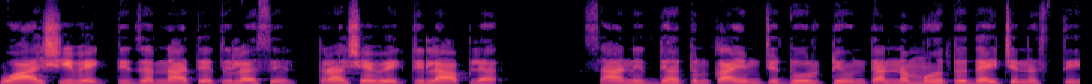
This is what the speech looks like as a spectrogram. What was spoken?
व अशी व्यक्ती जर नात्यातील असेल तर अशा व्यक्तीला आपल्या सानिध्यातून कायमचे दूर ठेवून त्यांना महत्त्व द्यायचे नसते.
